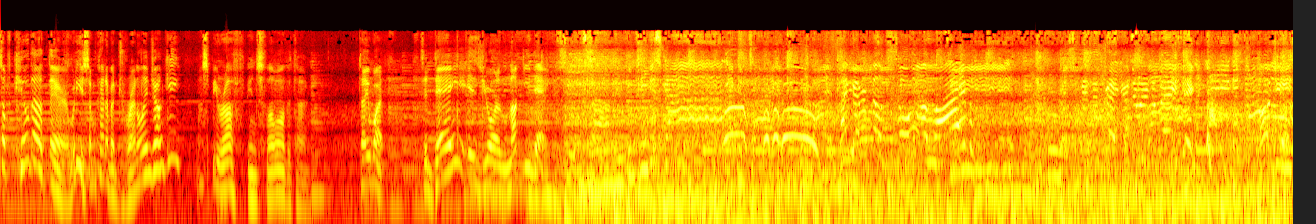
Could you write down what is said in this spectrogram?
Yourself killed out there. What are you, some kind of adrenaline junkie? Must be rough being slow all the time. Tell you what, today is your lucky day. Have you ever felt so alive? This is great. You're doing amazing. Oh, geez.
